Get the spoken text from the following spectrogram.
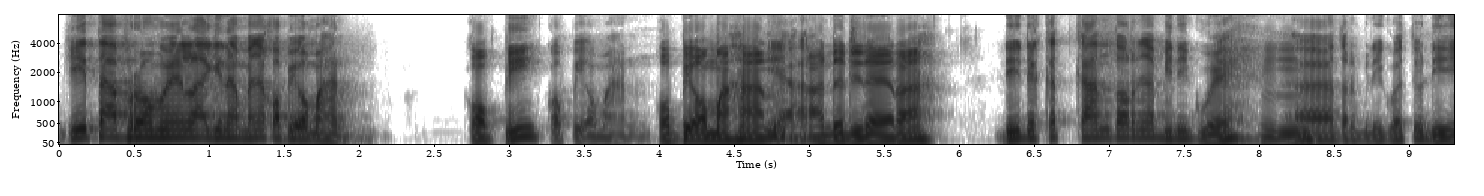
Kita promoin lagi namanya Kopi Omahan. Kopi Kopi Omahan. Kopi Omahan Iya. ada di daerah. Di dekat kantornya bini gue, Hmm, eh, kantor bini gue tuh di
